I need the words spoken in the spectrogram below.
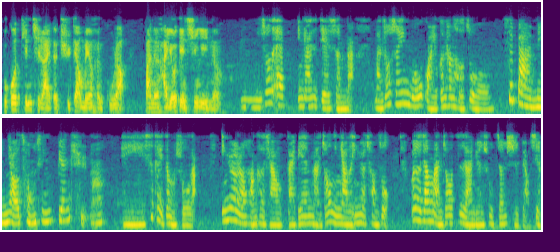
不过听起来的曲调没有很古老，反而还有点新颖呢。嗯，你说的 App 应该是接生吧？满洲声音博物馆有跟他们合作哦。是把民谣重新编曲吗？诶，是可以这么说啦。音乐人黄可乔改编满洲民谣的音乐创作，为了将满洲自然元素真实表现，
